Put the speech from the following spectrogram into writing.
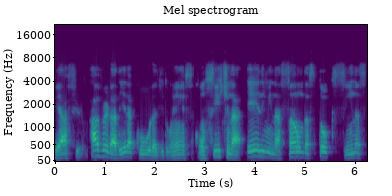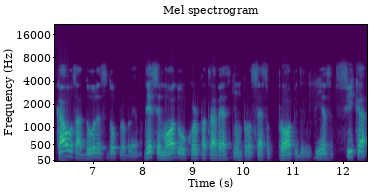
reafirmo: a verdadeira cura de doença consiste na eliminação das toxinas causadoras do problema. Desse modo, o corpo, através de um processo próprio de limpeza, fica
